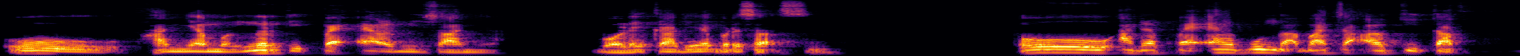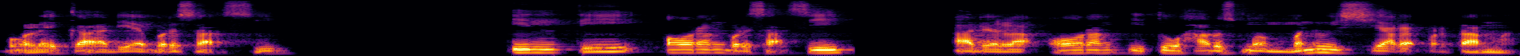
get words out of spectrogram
oh, hanya mengerti PL misalnya, bolehkah dia bersaksi? Oh, ada PL pun nggak baca Alkitab, bolehkah dia bersaksi? Inti orang bersaksi adalah orang itu harus memenuhi syarat pertama.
